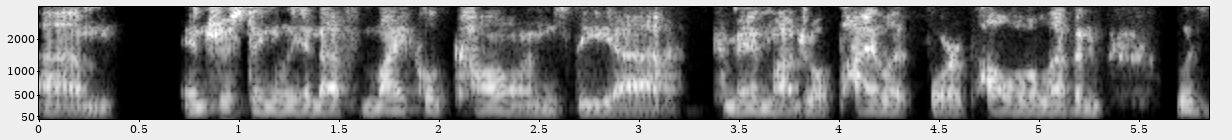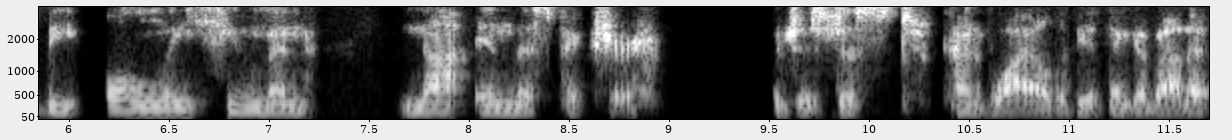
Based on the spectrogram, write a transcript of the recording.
Um, interestingly enough, Michael Collins, the uh, command module pilot for Apollo 11, was the only human not in this picture, which is just kind of wild if you think about it.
